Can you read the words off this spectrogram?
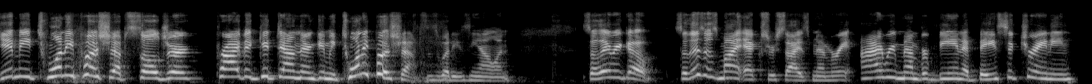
Give me 20 push ups, soldier. Private, get down there and give me 20 push ups, is what he's yelling. So there we go. So this is my exercise memory. I remember being at basic training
